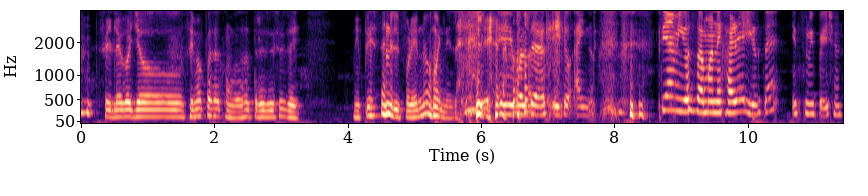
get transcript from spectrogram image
Sí, luego yo... Sí me ha pasado como dos o tres veces de... ¿Mi pie está en el freno o en el acelerador? Y volteas y tú, ay no. Sí, amigos, o sea, manejar e irte, it's my passion.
